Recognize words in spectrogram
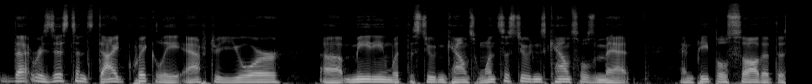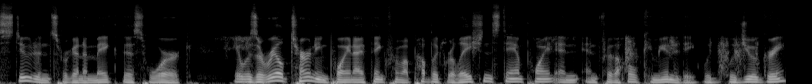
that resistance died quickly after your uh, meeting with the student council. Once the students' councils met, and people saw that the students were going to make this work, it was a real turning point, I think, from a public relations standpoint, and and for the whole community. Would would you agree?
